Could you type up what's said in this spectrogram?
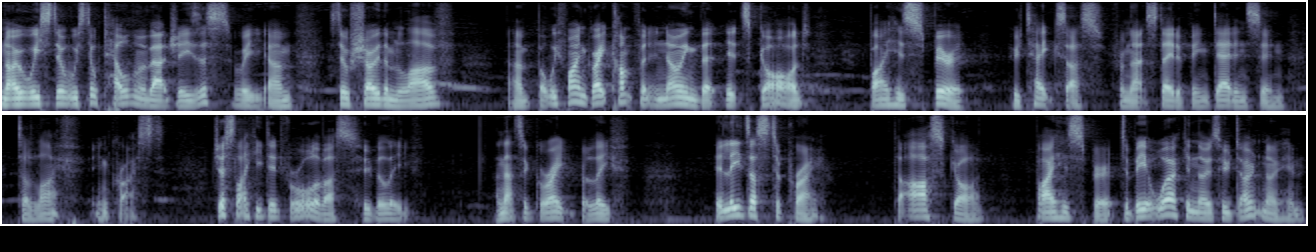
no, we still we still tell them about Jesus. We um, still show them love, um, but we find great comfort in knowing that it's God, by His Spirit, who takes us from that state of being dead in sin to life in Christ, just like He did for all of us who believe. And that's a great relief. It leads us to pray, to ask God by His Spirit to be at work in those who don't know Him,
